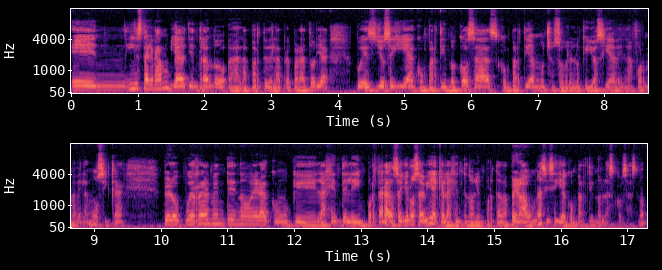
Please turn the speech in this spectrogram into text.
en Instagram, ya entrando a la parte de la preparatoria, pues yo seguía compartiendo cosas, compartía mucho sobre lo que yo hacía de la forma de la música, pero pues realmente no era como que la gente le importara, o sea, yo lo sabía que a la gente no le importaba, pero aún así seguía compartiendo las cosas, ¿no?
